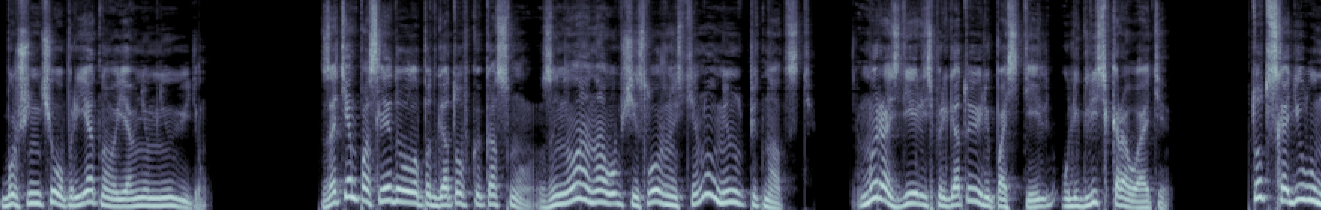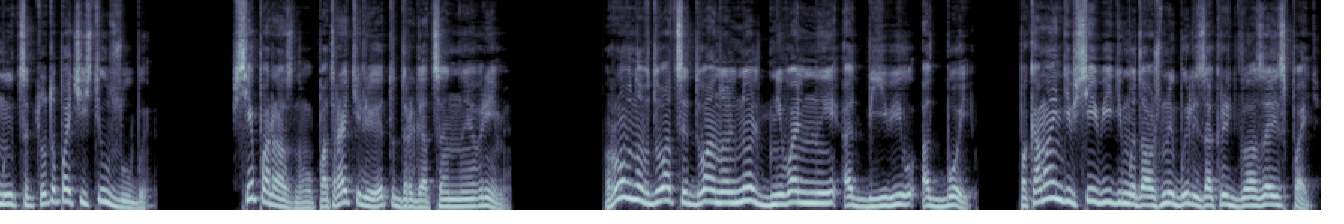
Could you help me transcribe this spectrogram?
Больше ничего приятного я в нем не увидел. Затем последовала подготовка ко сну. Заняла она в общей сложности, ну, минут 15. Мы разделись, приготовили постель, улеглись в кровати. Кто-то сходил умыться, кто-то почистил зубы. Все по-разному потратили это драгоценное время. Ровно в 22.00 Дневальный объявил отбой. По команде все, видимо, должны были закрыть глаза и спать.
